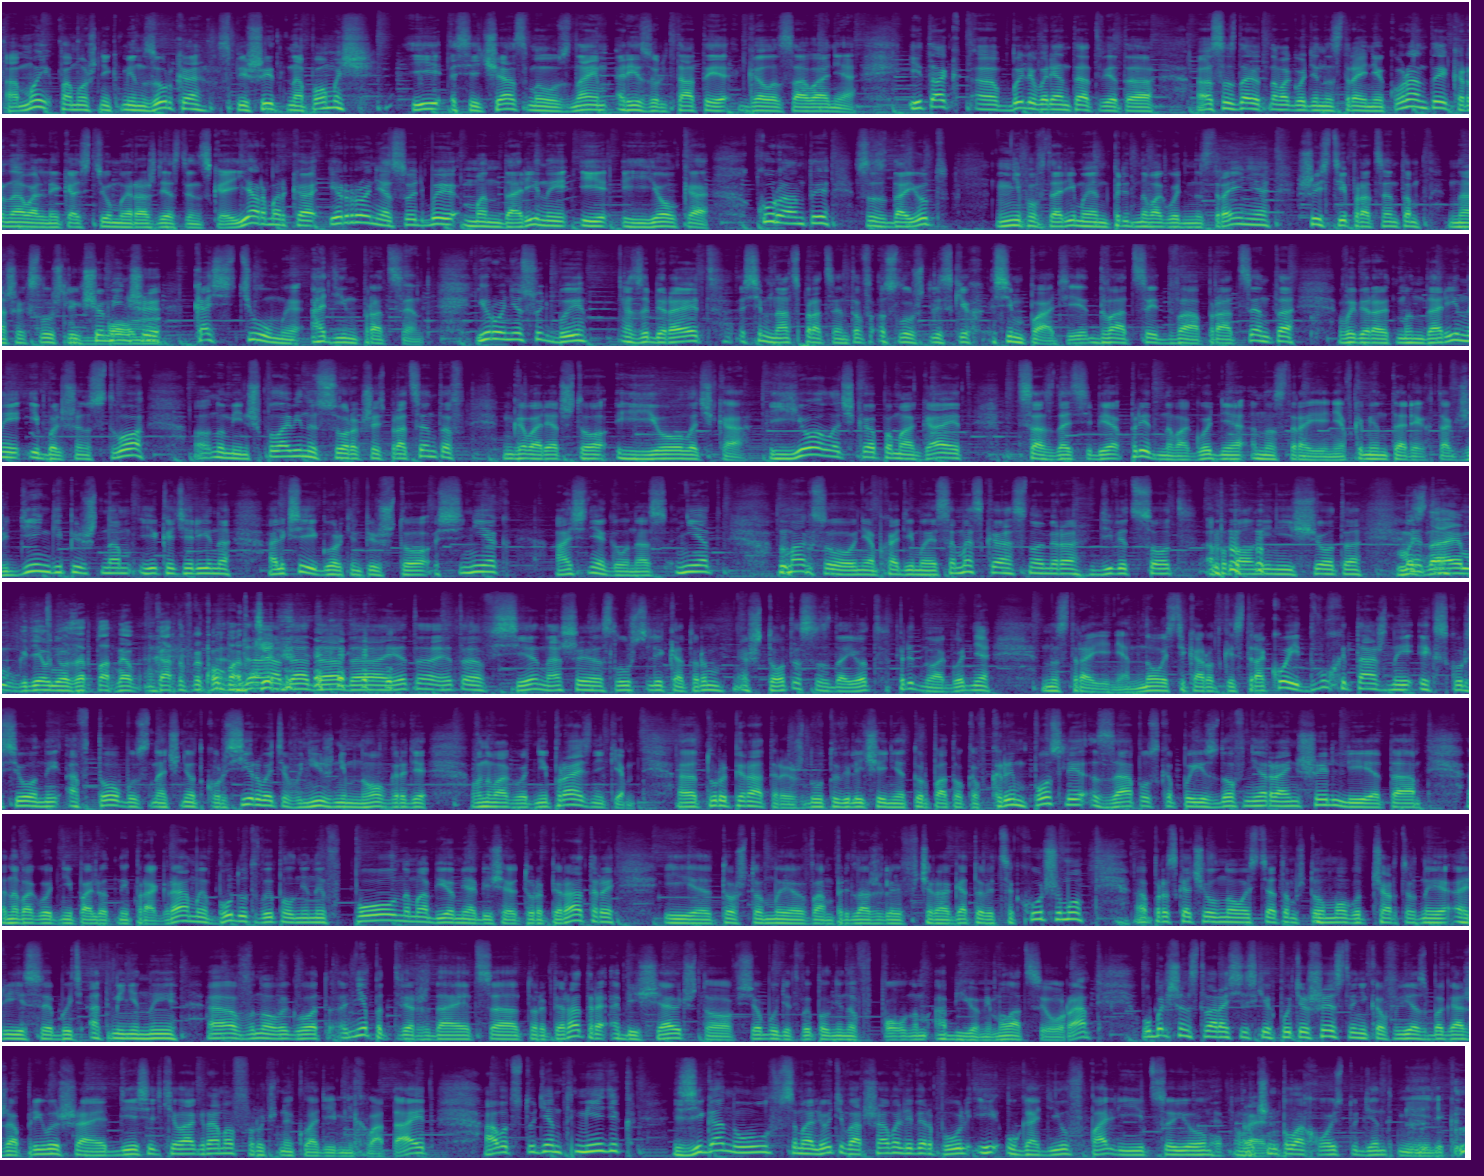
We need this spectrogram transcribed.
А мой помощник Минзурка спешит на помощь. И сейчас мы узнаем результаты голосования. Итак, э, были варианты ответа. Создают новогоднее настроение куранты, карнавальные костюмы, рождественская ярмарка, ирония судьбы, мандарины и елка. Куранты создают неповторимое предновогоднее настроение 6% наших слушателей. Еще Бом. меньше костюмы 1%. Ирония судьбы забирает 17% слушательских симпатий. 22% выбирают мандарины и большинство, ну меньше половины, 46% говорят, что елочка. Елочка помогает создать себе предновогоднее настроение. В комментариях также деньги пишет нам Екатерина. Алексей Егоркин пишет, что снег а снега у нас нет. Максу необходима смс с номера 900 о пополнении счета. Мы это... знаем, где у него зарплатная карта, в каком банке. Да, да, да, да. Это, это все наши слушатели, которым что-то создает предновогоднее настроение. Новости короткой строкой. Двухэтажный экскурсионный автобус начнет курсировать в Нижнем Новгороде в новогодние праздники. Э, туроператоры ждут увеличения турпотока в Крым после запуска поездов не раньше лета. Новогодний полетный программы будут выполнены в полном объеме, обещают туроператоры. И то, что мы вам предложили вчера готовиться к худшему, а, проскочил новость о том, что могут чартерные рейсы быть отменены а, в Новый год, не подтверждается. Туроператоры обещают, что все будет выполнено в полном объеме. Молодцы, ура! У большинства российских путешественников вес багажа превышает 10 килограммов, ручной клади им не хватает. А вот студент-медик зиганул в самолете Варшава-Ливерпуль и угодил в полицию. Это Очень плохой студент-медик.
